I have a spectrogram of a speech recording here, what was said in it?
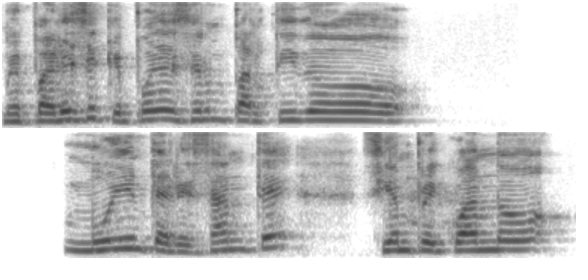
me parece que puede ser un partido muy interesante, siempre y cuando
